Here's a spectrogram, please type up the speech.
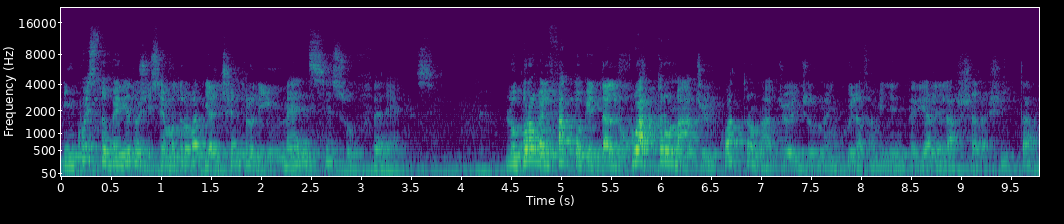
In questo periodo ci siamo trovati al centro di immense sofferenze. Lo prova il fatto che dal 4 maggio, il 4 maggio è il giorno in cui la famiglia imperiale lascia la città,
